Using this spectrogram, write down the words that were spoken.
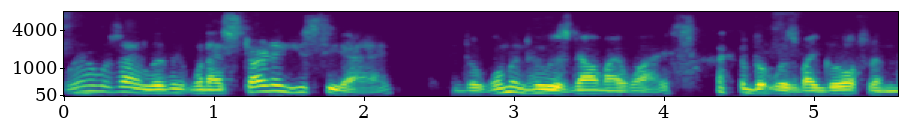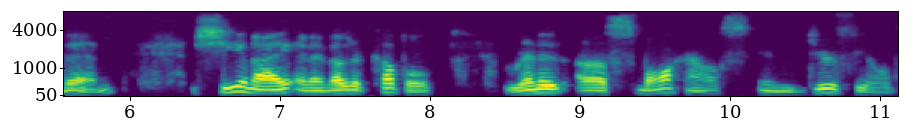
Where was I living? When I started UCI, the woman who is now my wife, but was my girlfriend then, she and I and another couple rented a small house in Deerfield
